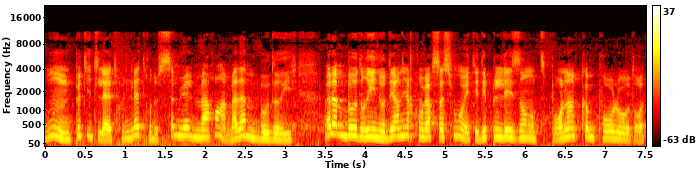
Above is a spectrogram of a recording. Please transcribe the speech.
Hmm, une petite lettre, une lettre de Samuel Marant à Madame Baudry. Madame Baudry, nos dernières conversations ont été déplaisantes, pour l'un comme pour l'autre.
